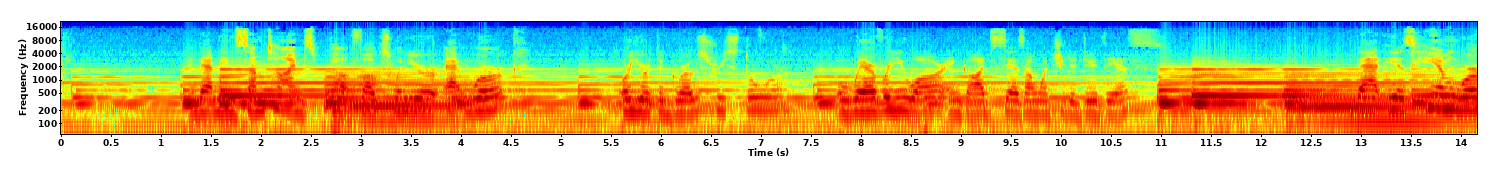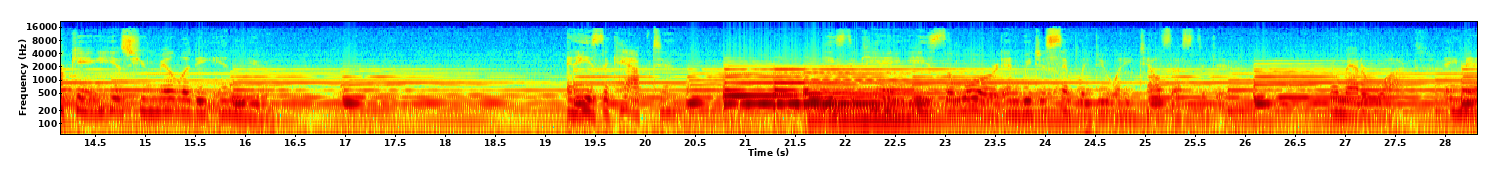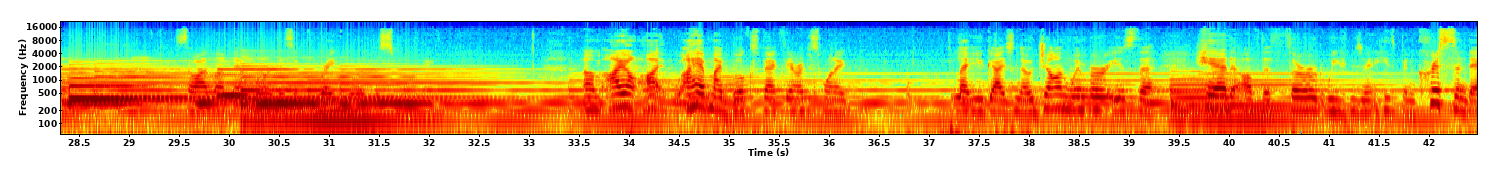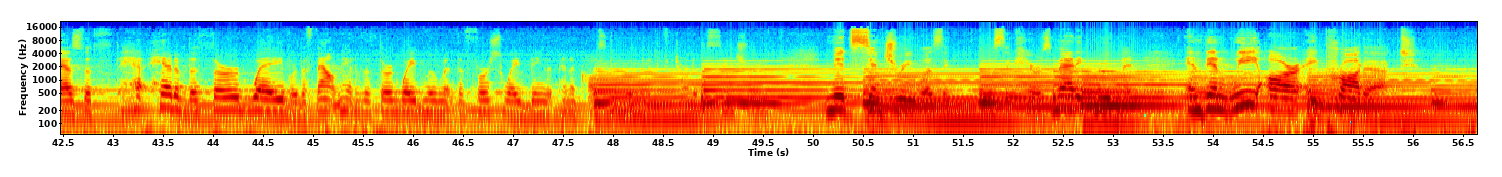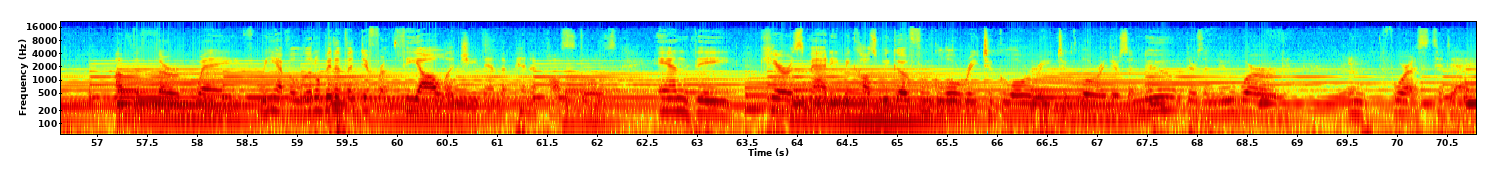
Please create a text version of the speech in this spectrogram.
And that means sometimes, folks, when you're at work or you're at the grocery store or wherever you are and God says, I want you to do this, that is Him working His humility in you. And He's the captain, He's the king, He's the Lord, and we just simply do what He tells us to do, no matter what. Amen. So I love that word. It's a great word this morning. Um, I, I, I have my books back there. I just want to let you guys know. John Wimber is the head of the third, We he's been christened as the head of the third wave or the fountainhead of the third wave movement, the first wave being the Pentecostal movement at the turn of the century. Mid century was, the, was the charismatic movement. And then we are a product of the third wave. We have a little bit of a different theology than the Pentecostals and the charismatic because we go from glory to glory to glory. There's a new there's a new word in, for us today.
